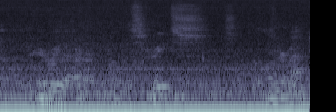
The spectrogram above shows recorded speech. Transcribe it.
Uh, here we are on the streets, This is the laundromat.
